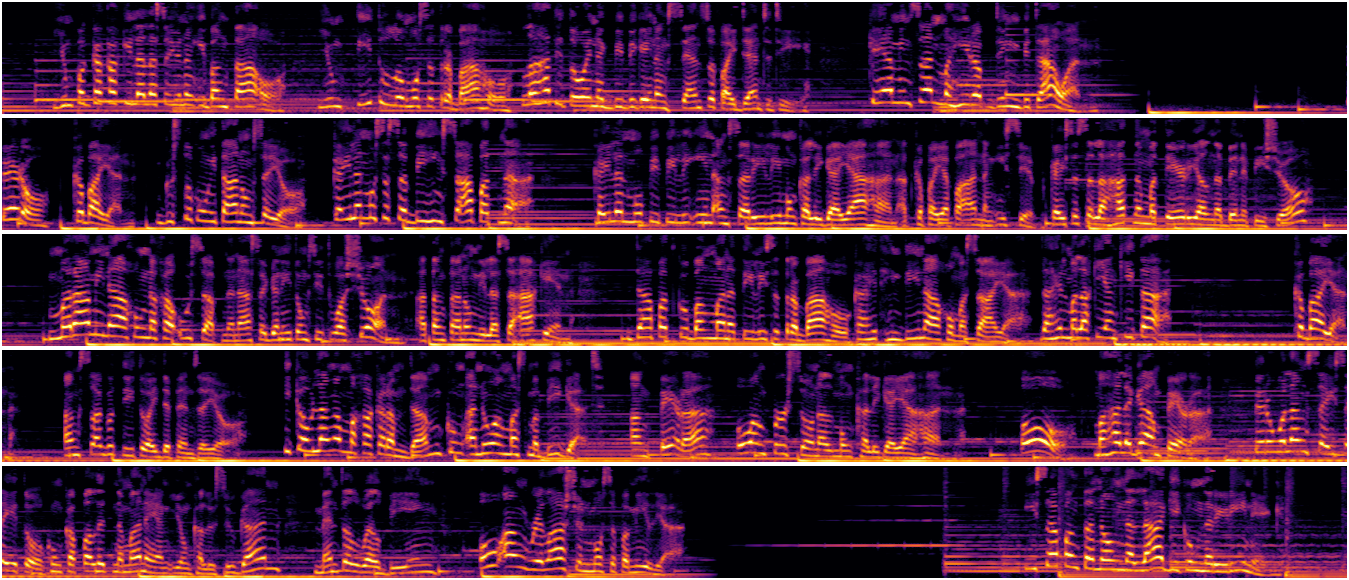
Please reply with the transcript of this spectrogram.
Yung pagkakakilala sa iyo ng ibang tao, yung titulo mo sa trabaho, lahat ito ay nagbibigay ng sense of identity. Kaya minsan mahirap ding bitawan. Pero, kabayan, gusto kong itanong sa iyo, kailan mo sasabihing sapat na? Kailan mo pipiliin ang sarili mong kaligayahan at kapayapaan ng isip kaysa sa lahat ng material na benepisyo? Marami na akong nakausap na nasa ganitong sitwasyon at ang tanong nila sa akin, dapat ko bang manatili sa trabaho kahit hindi na ako masaya dahil malaki ang kita? Kabayan, ang sagot dito ay depende sa'yo. Ikaw lang ang makakaramdam kung ano ang mas mabigat, ang pera o ang personal mong kaligayahan. Oo, mahalaga ang pera, pero walang saysay ito kung kapalit naman ay ang iyong kalusugan, mental well-being, o ang relasyon mo sa pamilya. Isa pang tanong na lagi kong naririnig,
